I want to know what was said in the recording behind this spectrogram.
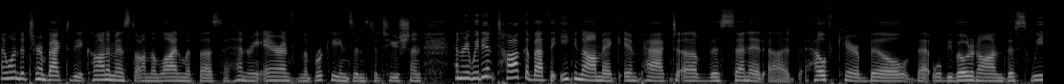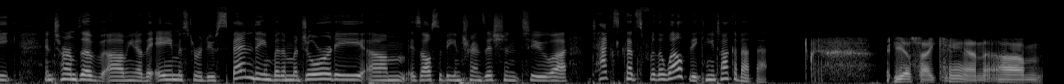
I wanted to turn back to the economist on the line with us, Henry Aaron from the Brookings Institution. Henry, we didn't talk about the economic impact of the Senate uh, health care bill that will be voted on this week in terms of, um, you know, the aim is to reduce spending, but a majority um, is also being transitioned to uh, tax cuts for the wealthy. Can you talk about that? Yes, I can. Um,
